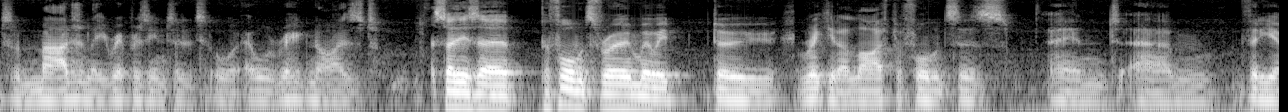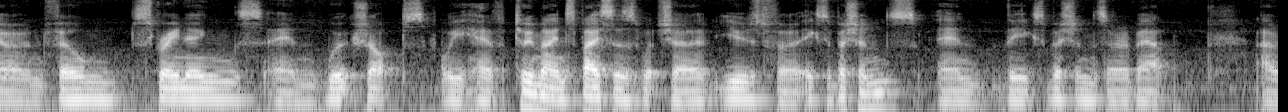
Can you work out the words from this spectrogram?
sort of marginally represented or, or recognised. So there's a performance room where we do regular live performances and um, video and film screenings and workshops. We have two main spaces which are used for exhibitions, and the exhibitions are about uh,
